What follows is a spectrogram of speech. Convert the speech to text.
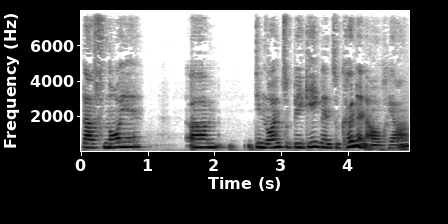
das Neue, ähm, dem Neuen zu begegnen zu können auch, ja.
